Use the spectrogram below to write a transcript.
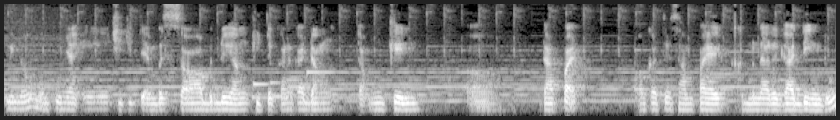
you know mempunyai cita-cita yang besar benda yang kita kadang-kadang tak mungkin uh, dapat orang kata sampai ke menara gading tu.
